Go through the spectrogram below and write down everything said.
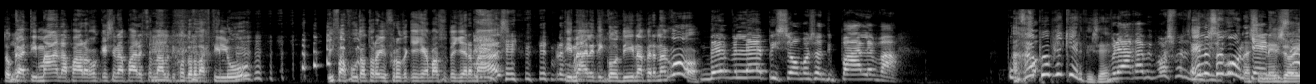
Τον κατημά να πάρω εγώ και εσύ να πάρεις τον άλλο τη χοντροδαχτυλού. Η φαφούτα τρώει φρούτα και γεμάσο το γερμάς. την άλλη την κοντή να παίρνω εγώ. Δεν βλέπεις όμως ότι πάλευα. Που Αγάπη, όποια κέρδιζε. Βρε αγάπη, πόσες φορές Ένας αγώνας είναι η ζωή.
